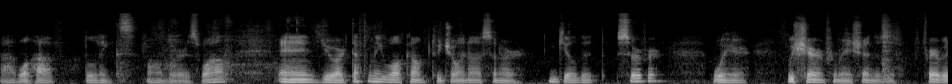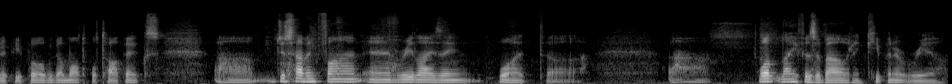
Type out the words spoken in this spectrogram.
uh, will have links on there as well. And you are definitely welcome to join us on our Guilded server where we share information. There's a fair bit of people we got multiple topics um, just having fun and realizing what uh, uh, what life is about and keeping it real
